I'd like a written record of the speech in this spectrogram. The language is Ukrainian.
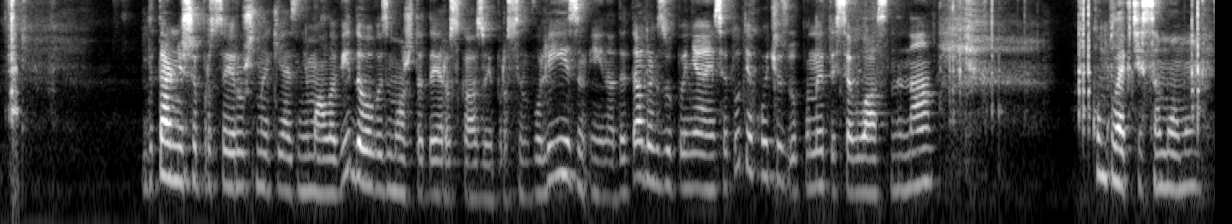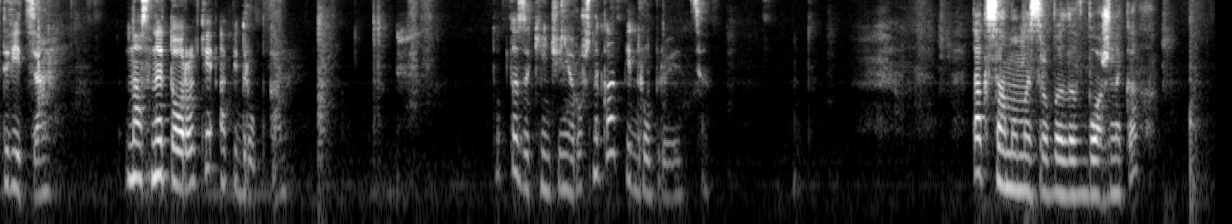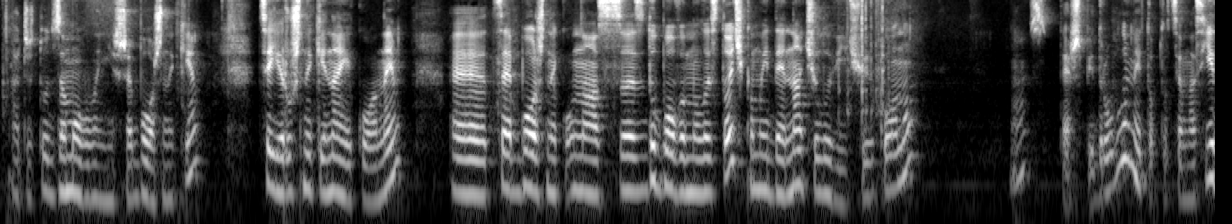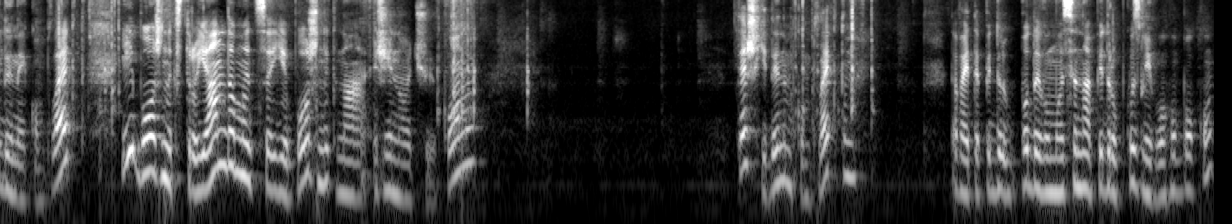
Детальніше про цей рушник я знімала відео, ви зможете, де я розказую про символізм і на деталях зупиняюся. Тут я хочу зупинитися, власне, на комплекті самому. Дивіться, у нас не тороки, а підрубка. Тобто закінчення рушника підрублюється. Так само ми зробили в божниках, адже тут замовлені ще божники. Це є рушники на ікони. Е, Це божник у нас з дубовими листочками йде на чоловічу ікону. Ось, теж підрублений, тобто це в нас єдиний комплект. І божник з трояндами це є божник на жіночу ікону. Теж єдиним комплектом. Давайте подивимося на підрубку з лівого боку.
